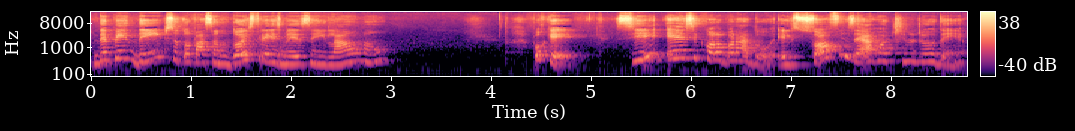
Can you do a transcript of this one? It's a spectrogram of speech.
Independente se eu estou passando dois, três meses sem ir lá ou não. Por quê? Se esse colaborador ele só fizer a rotina de ordenha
